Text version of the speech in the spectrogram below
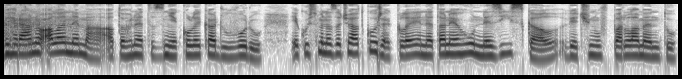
Vyhráno ale nemá, a to hned z několika důvodů. Jak už jsme na začátku řekli, Netanyahu nezískal většinu v parlamentu.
